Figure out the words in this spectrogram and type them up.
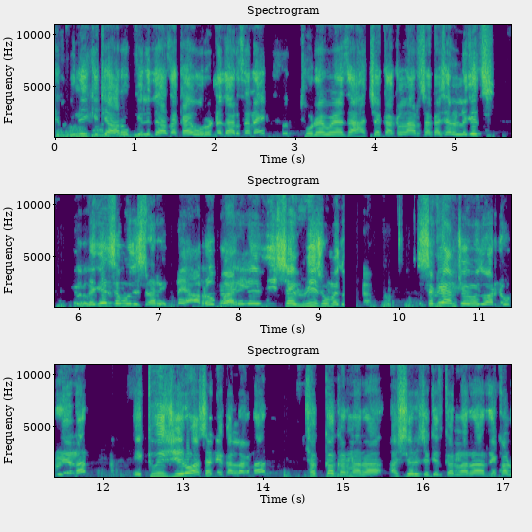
हे कुणी किती आरोप केले तर आता काय ओरडण्याचा अर्थ नाही. थोड्या वेळाचा हातच्या काकला आरसा कशाला लगेच लगेच समोर दिसणार आहे. नाही आरोप वीसच्या वीस उमेदवार. सगळे आमचे उमेदवार निवडून येणार. एकवीस झिरो असा निकाल लागणार. थक्क करणारा आश्चर्यचकित करणारा रेकॉर्ड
